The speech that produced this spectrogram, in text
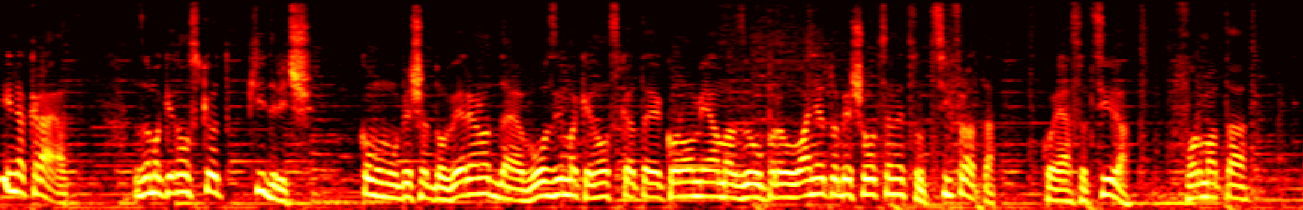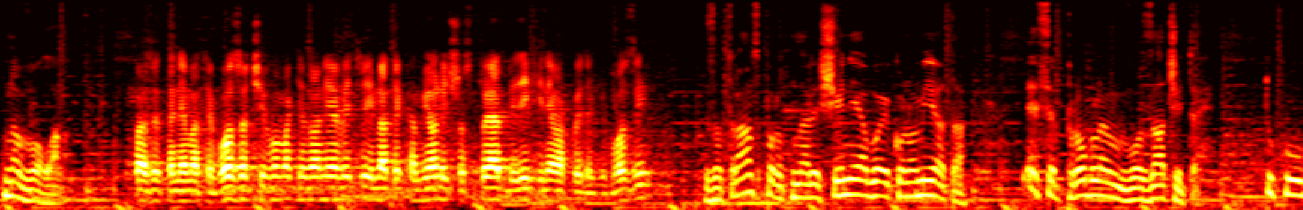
И на крајот, за македонскиот Кидрич, кому му беше доверено да ја вози македонската економија, ама за управувањето беше оценет со цифрата која асоцира формата на воланот. Пазете, немате возачи во Македонија веќе, имате камиони што стојат бидејќи нема кој да ги вози. За транспорт на решенија во економијата не се проблем возачите, туку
